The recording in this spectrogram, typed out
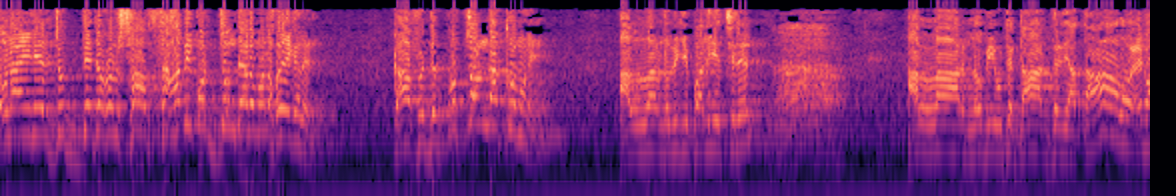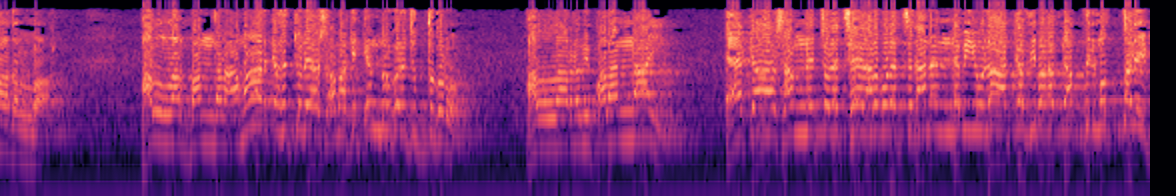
হোনাইনের যুদ্ধে যখন সব সাহাবি পর্যন্ত এলোমালো হয়ে গেলেন কাফেরদের প্রচণ্ড আক্রমণে আল্লাহর নবী কি পালিয়েছিলেন? আল্লাহর নবী উঠে ডাক দেন তাল এবাদ আল্লাহ আল্লাহর বান্দার আমার কাছে চলে আসো, আমাকে কেন্দ্র করে যুদ্ধ করো। আল্লাহর নবী পালান নাই। একা সামনে চলেছেন আর বলেছেন, আনেন নবী আব্দুল মুত্তালিব।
